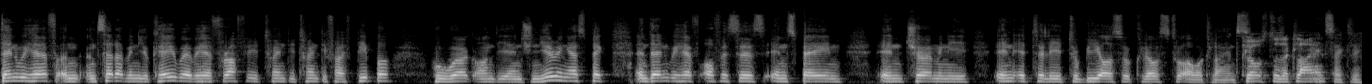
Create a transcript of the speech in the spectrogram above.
Then we have an, an setup in UK where we have roughly 20, 25 people who work on the engineering aspect. And then we have offices in Spain, in Germany, in Italy to be also close to our clients. Close to the clients. Exactly.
